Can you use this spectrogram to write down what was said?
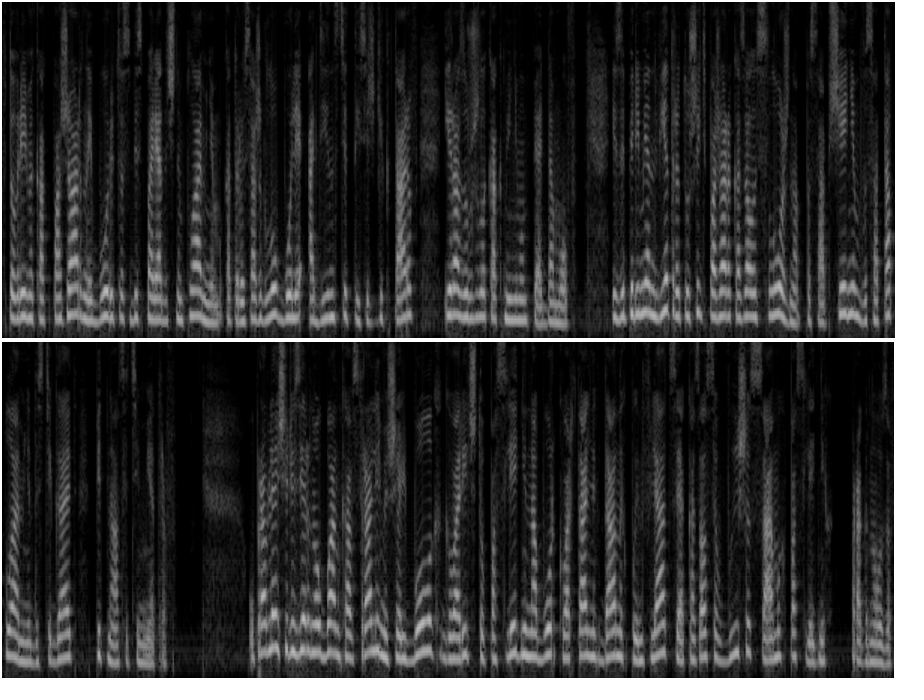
в то время время как пожарные борются с беспорядочным пламенем, которое сожгло более 11 тысяч гектаров и разрушило как минимум 5 домов. Из-за перемен ветра тушить пожар оказалось сложно. По сообщениям, высота пламени достигает 15 метров. Управляющий Резервного банка Австралии Мишель Боллок говорит, что последний набор квартальных данных по инфляции оказался выше самых последних прогнозов.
